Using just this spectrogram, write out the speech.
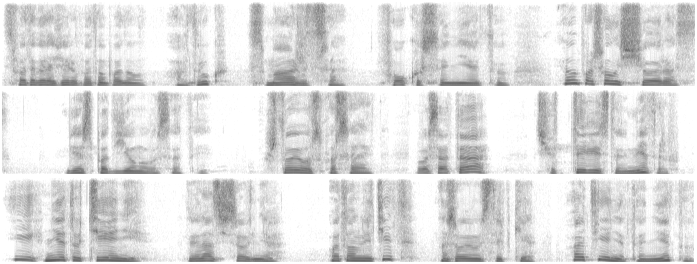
сфотографировал, потом подумал, а вдруг смажется, фокуса нету. И он пошел еще раз, без подъема высоты. Что его спасает? Высота 400 метров и нету тени. 12 часов дня. Вот он летит на своем стрибке, а тени-то нету.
